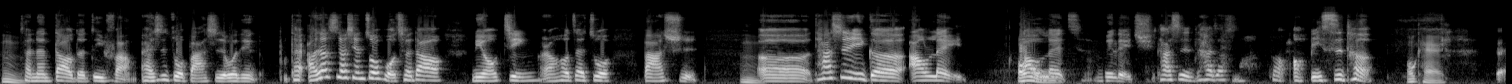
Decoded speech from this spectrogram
嗯才能到的地方，还是坐巴士？我有点不太，好像是要先坐火车到牛津，然后再坐巴士。嗯。呃，它是一个 outlet、哦。outlet village，它是它叫什么？哦，比斯特。，OK，对，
